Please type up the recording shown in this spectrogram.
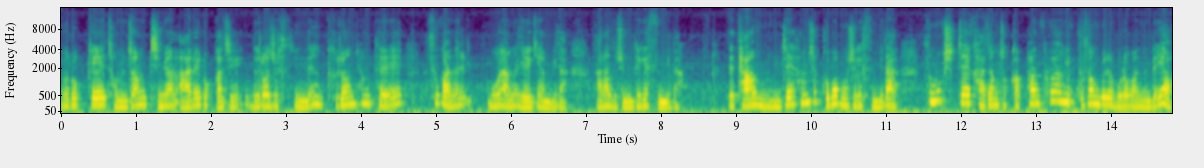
이렇게 점점 지면 아래로까지 늘어질 수 있는 그런 형태의 수간을 모양을 얘기합니다. 알아두시면 되겠습니다. 네, 다음 문제 39번 보시겠습니다. 수목식재에 가장 적합한 토양의 구성비를 물어봤는데요.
